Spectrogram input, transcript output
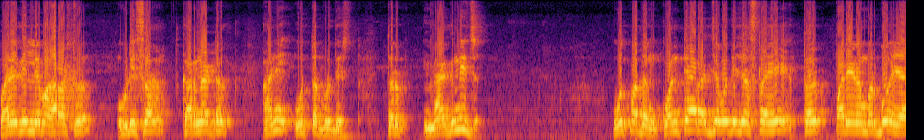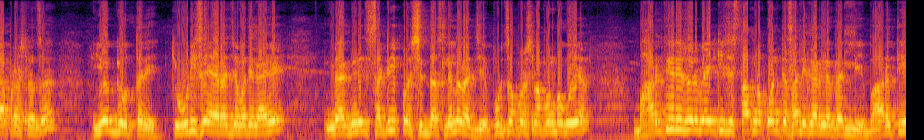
पर्याय दिले महाराष्ट्र ओडिसा कर्नाटक आणि उत्तर प्रदेश. तर मॅग्नीज उत्पादन कोणत्या राज्यामध्ये जास्त आहे? तर पर्याय नंबर ब या प्रश्नाचं योग्य उत्तर आहे की ओडिसा या राज्यामध्ये काय आहे? मॅग्नीजसाठी प्रसिद्ध असलेलं राज्य आहे. पुढचा प्रश्न आपण बघूया. भारतीय रिझर्व्ह बँकेची स्थापना कोणत्या साली करण्यात आलेली? भारतीय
